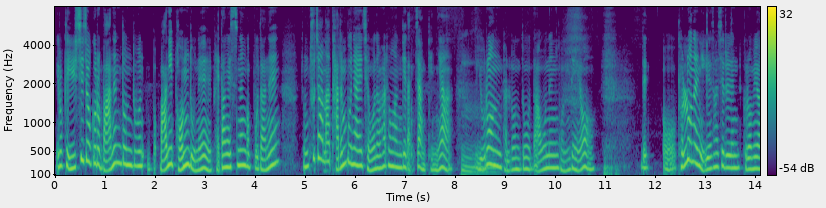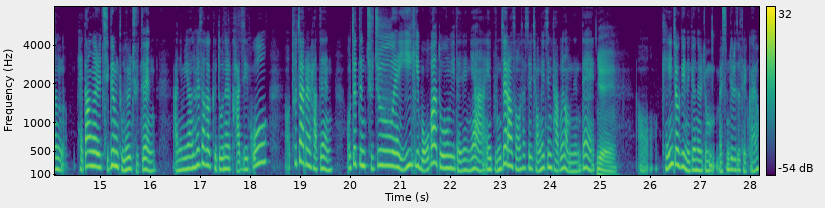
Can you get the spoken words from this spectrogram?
이렇게 일시적으로 많은 돈, 돈 많이 번 돈을 배당에 쓰는 것보다는 좀 투자나 다른 분야의 재원을 활용하는 게 낫지 않겠냐 음. 이런 반론도 나오는 건데요. 근데 어, 결론은 이게 사실은 그러면 배당을 지금 돈을 주든 아니면 회사가 그 돈을 가지고 어, 투자를 하든 어쨌든 주주의 이익이 뭐가 도움이 되느냐의 문제라서 사실 정해진 답은 없는데 예. 어, 개인적인 의견을 좀 말씀드려도 될까요?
